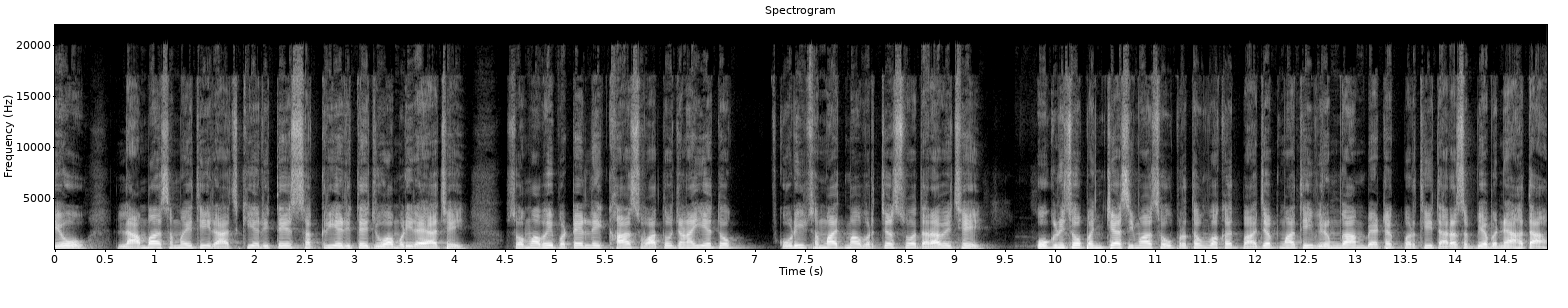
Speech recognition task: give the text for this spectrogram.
જેઓ લાંબા સમયથી રાજકીય રીતે સક્રિય રીતે જોવા મળી રહ્યા છે. સોમાભાઈ પટેલની ખાસ વાતો જણાવીએ તો કોળી સમાજમાં વર્ચસ્વ ધરાવે છે. ઓગણીસો પંચ્યાસીમાં સૌ પ્રથમ વખત ભાજપમાંથી વિરમગામ બેઠક પરથી ધારાસભ્ય બન્યા હતા.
